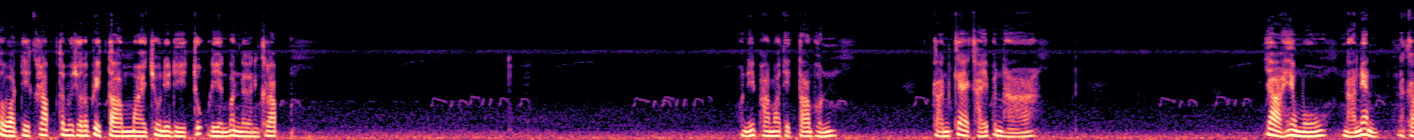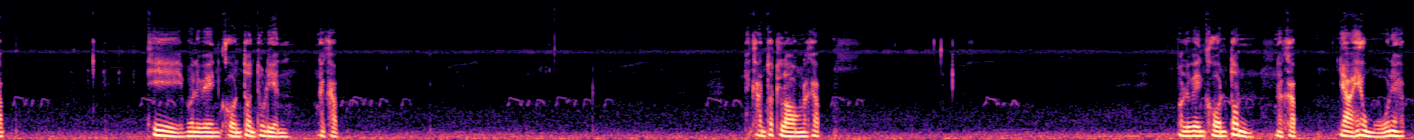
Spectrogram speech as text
สวัสดีครับท่านผู้ชมที่ติดตามหมายช่วงดีๆทุเรียนบ้านเนินครับ วันนี้พามาติดตามผล การแก้ไขปัญหาหญ้าเหี้ยวหมูหนาแน่นนะครับ ที่บริเวณโคนต้นทุเรียนนะครับ ในการทดลองนะครับ บริเวณโคนต้นนะครับยาแห้วหมูเนี่ยครับ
